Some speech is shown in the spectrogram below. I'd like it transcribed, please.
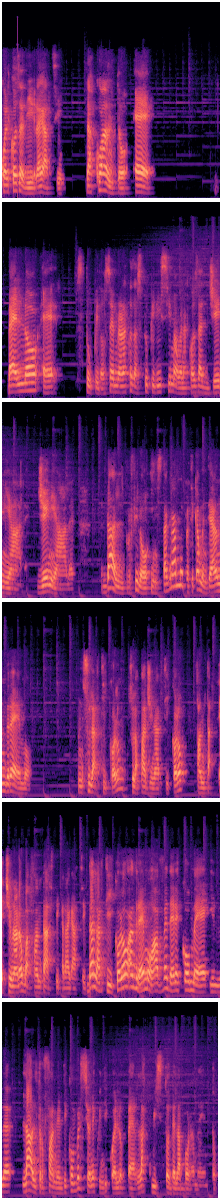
qualcosa di, ragazzi, da quanto è bello e stupido, sembra una cosa stupidissima, ma una cosa geniale, geniale. Dal profilo Instagram praticamente andremo sull'articolo, sulla pagina articolo, fanta- e c'è una roba fantastica ragazzi. Dall'articolo andremo a vedere com'è il, l'altro funnel di conversione, quindi quello per l'acquisto dell'abbonamento.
